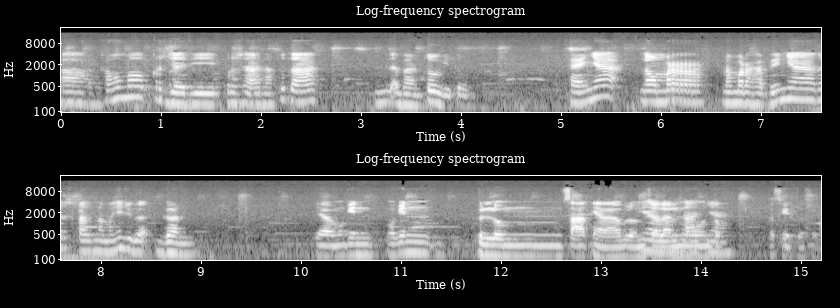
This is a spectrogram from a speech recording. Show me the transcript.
ah kamu mau kerja di perusahaan aku tak? Minta bantu gitu. Sayangnya nomor nomor HP-nya terus kartu namanya juga gun ya mungkin mungkin belum saatnya lah belum belum jalanmu untuk ke situ sih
